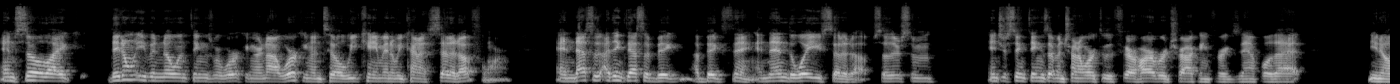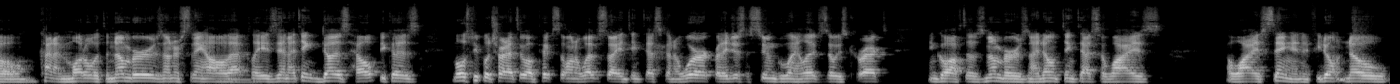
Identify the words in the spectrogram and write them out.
And so like they don't even know when things were working or not working until we came in and we kind of set it up for them. And that's I think that's a big a big thing. And then the way you set it up. So there's some interesting things I've been trying to work through with FareHarbor tracking, for example, that you know, kind of muddle with the numbers, understanding how all that yeah. plays in, I think does help because most people try to throw a pixel on a website and think that's going to work, or they just assume Google Analytics is always correct and go off those numbers. And I don't think that's a wise a wise thing. And if you don't know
